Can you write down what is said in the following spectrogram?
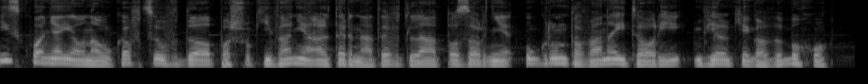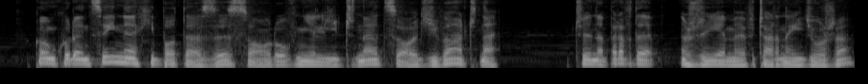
i skłaniają naukowców do poszukiwania alternatyw dla pozornie ugruntowanej teorii wielkiego wybuchu. Konkurencyjne hipotezy są równie liczne, co dziwaczne. Czy naprawdę żyjemy w czarnej dziurze?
